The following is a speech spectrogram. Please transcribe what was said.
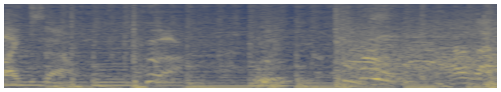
Lights out. How's that?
